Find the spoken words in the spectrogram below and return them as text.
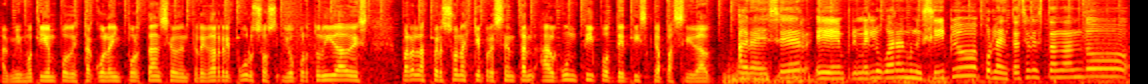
Al mismo tiempo, destacó la importancia de entregar recursos y oportunidades para las personas que presentan algún tipo de discapacidad. Agradecer eh, en primer lugar al municipio por la instancia que se están dando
